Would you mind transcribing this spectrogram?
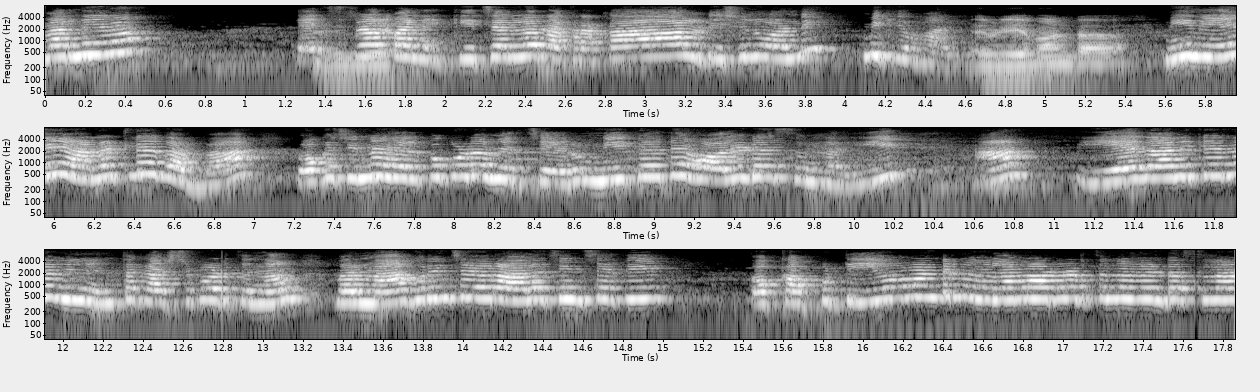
మరి నేను? ఎక్స్ట్రా పని. కిచెన్లో రకరకాల డిష్లు వండి మీకు ఇవ్వాలి. నేనేమి అనట్లేదబ్బా. ఒక చిన్న హెల్ప్ కూడా మీరు చేయరు. మీకైతే హాలిడేస్ ఉన్నాయి? ఏ దానికైనా నేను ఎంత కష్టపడుతున్నాం. మరి మా గురించి ఎవరు ఆలోచించేది? ఒక కప్పు టీ ఇవ్వమంటే నువ్వు ఇలా మాట్లాడుతున్నావేంటి అసలు?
